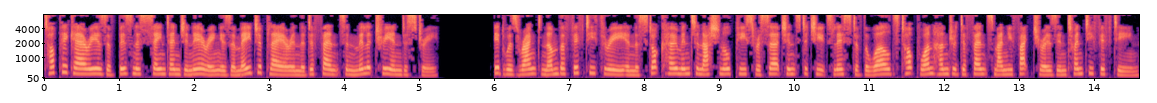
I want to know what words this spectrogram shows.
Topic areas of business Saint Engineering is a major player in the defense and military industry. It was ranked number 53 in the Stockholm International Peace Research Institute's list of the world's top 100 defense manufacturers in 2015.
